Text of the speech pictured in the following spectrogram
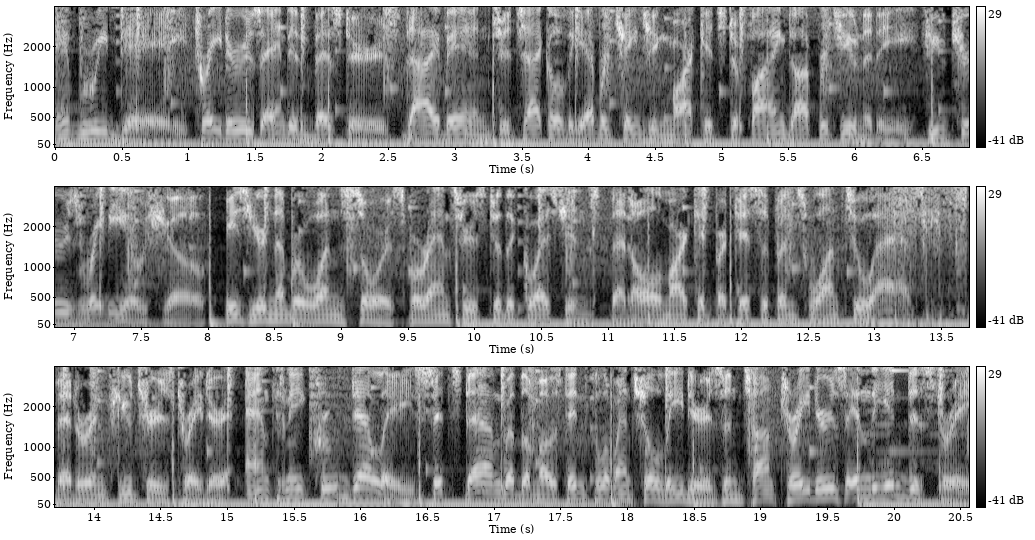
Every day, traders and investors dive in to tackle the ever changing markets to find opportunity. Futures Radio Show is your number one source for answers to the questions that all market participants want to ask. Veteran futures trader Anthony Crudele sits down with the most influential leaders and top traders in the industry.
